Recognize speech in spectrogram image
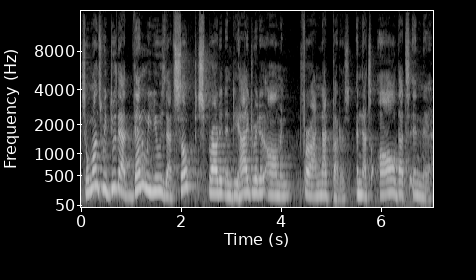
So once we do that, then we use that soaked, sprouted, and dehydrated almond for our nut butters, and that's all that's in there.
